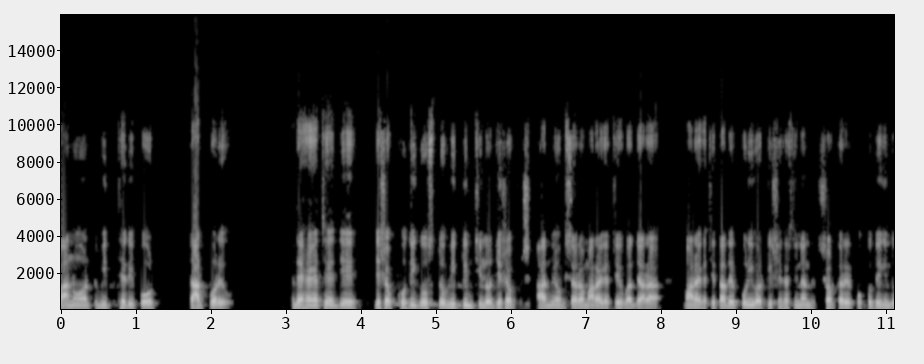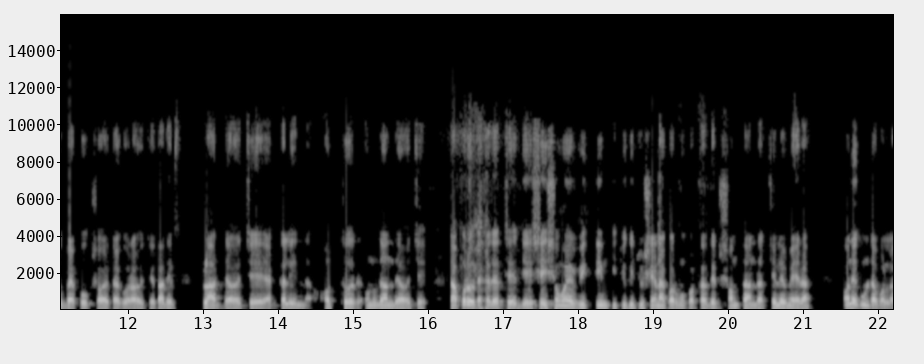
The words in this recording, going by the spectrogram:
বানোয়াট মিথ্যে রিপোর্ট তারপরেও দেখা গেছে যে যেসব ক্ষতিগ্রস্ত ভিকটিম ছিল, যেসব আর্মি অফিসাররা মারা গেছে বা যারা মারা গেছে। তাদের পরিবারকে শেখ হাসিনা সরকারের পক্ষ থেকে কিন্তু ব্যাপক সহায়তা করা হয়েছে। তাদের প্লাট দেওয়া হয়েছে, এককালীন অর্থের অনুদান দেওয়া হয়েছে। তারপরেও দেখা যাচ্ছে যে সেই সময়ে ভিকটিম কিছু কিছু সেনা কর্মকর্তাদের সন্তানরা ছেলে মেয়েরা অনেক উল্টাপাল্লা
